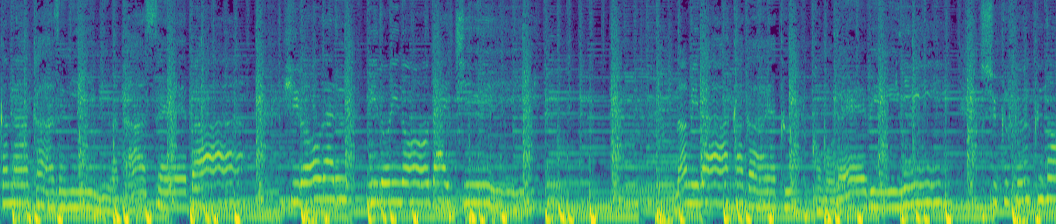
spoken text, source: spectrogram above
かな風に見渡せば広がる緑の大地。涙輝く木漏れ日に祝福の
